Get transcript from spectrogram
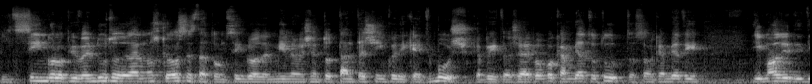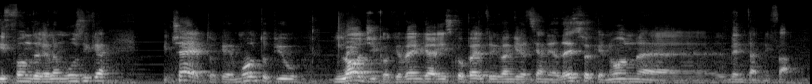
il singolo più venduto dell'anno scorso è stato un singolo del 1985 di Kate Bush, capito? Cioè è proprio cambiato tutto, sono cambiati i modi di diffondere la musica. Certo che è molto più logico che venga riscoperto Ivan Graziani adesso che non... Eh, vent'anni fa.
